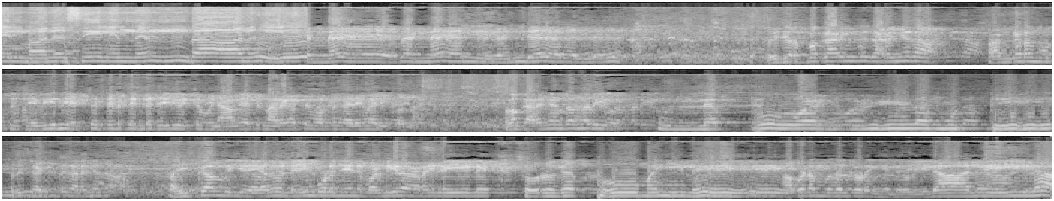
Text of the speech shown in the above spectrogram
നിൻ മനസ്സിൽ നിന്നെന്താണ് ഒരു ചെറുപ്പക്കാരൻ കരഞ്ഞതാ. സങ്കടം മൂത്ത് ചെവിന്ന് എടുത്തിട്ടെടുത്ത് എന്റെ ചെവി വെച്ചപ്പോ ഞാൻ വിചാരിച്ചു നരകത്തിൽ കരി കരയുമായിരിക്കുന്ന അപ്പൊ കരഞ്ഞെന്താണെന്നറിയോ മുല്ലപ്പൂവഴുള്ളമുത്തേ അത് കണ്ടിട്ട് കരഞ്ഞതാ. സഹിക്കാൻ വയ്യ. ഏതോ ലൈൻ പൊളിഞ്ഞതിന് പള്ളിയുടെ കടയിലെ സ്വർഗപ്പൂമയിലേ. അവിടെ മുതൽ തുടങ്ങി. ലൈലാ ലൈലാ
